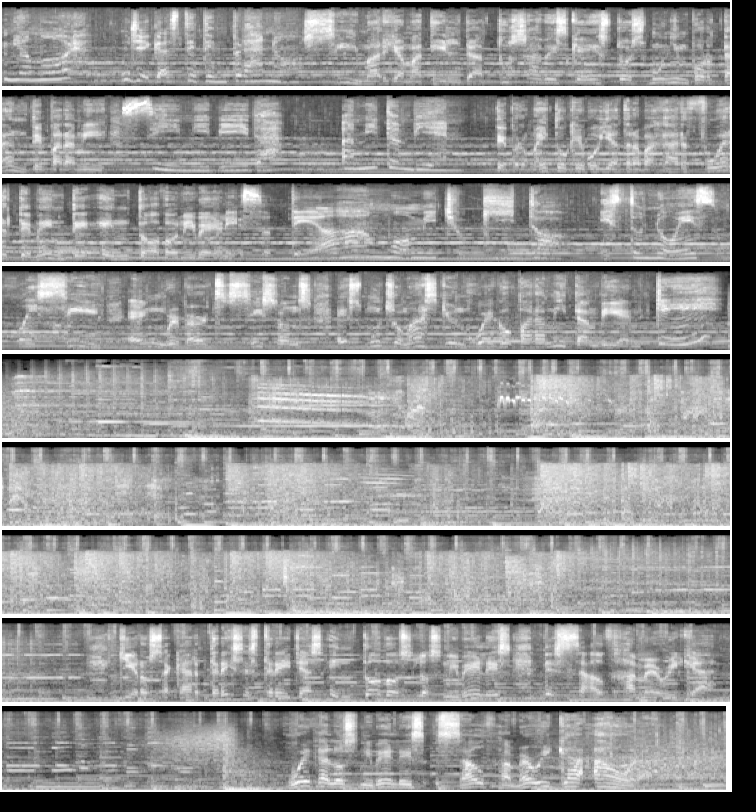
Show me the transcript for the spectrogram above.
Mi amor, llegaste temprano. Sí, María Matilda, tú sabes que esto es muy importante para mí. Sí, mi vida. A mí también. Te prometo que voy a trabajar fuertemente en todo Por nivel. eso te amo, mi chuquito. Esto no es un juego. Sí, Angry Birds Seasons es mucho más que un juego para mí también. ¿Qué? Quiero sacar tres estrellas en todos los niveles de South America. Juega los niveles South America ahora.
